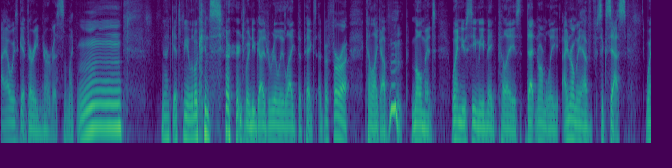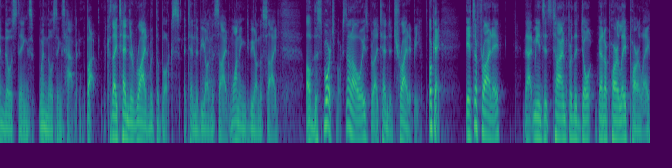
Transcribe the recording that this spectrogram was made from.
I always get very nervous. I'm like, mm, that gets me a little concerned when you guys really like the picks. I'd prefer a kind of like a hmm moment when you see me make plays. That normally I normally have success when those things when those things happen. But because I tend to ride with the books, I tend to be on the side, wanting to be on the side of the sports books. Not always, but I tend to try to be. Okay, it's a Friday. That means it's time for the don't bet a parlay parlay.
